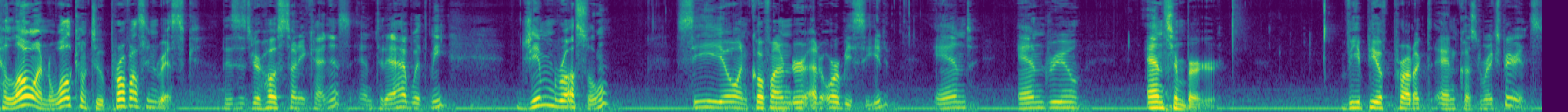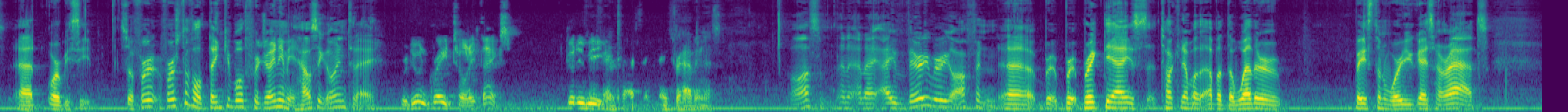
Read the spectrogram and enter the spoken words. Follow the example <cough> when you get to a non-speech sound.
Hello and welcome to Profiles in Risk. This is your host Tony Cañas, and today I have with me Jim Russell, CEO and co-founder at Orbiseed, and Andrew Anzenberger, VP of Product and Customer Experience at Orbiseed. So for, first of all, thank you both for joining me. How's it going today? We're doing great, Tony. Thanks. Good to be here. Fantastic. Thanks for having us. Awesome. And, and I, I very, very often uh, break the ice talking about, about the weather based on where you guys are at.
